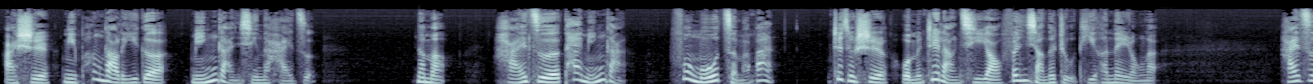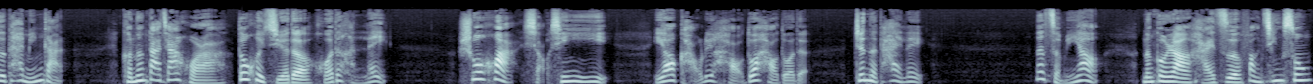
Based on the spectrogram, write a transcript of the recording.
而是你碰到了一个敏感型的孩子。那么，孩子太敏感，父母怎么办？这就是我们这两期要分享的主题和内容了。孩子太敏感，可能大家伙儿啊都会觉得活得很累。说话小心翼翼，也要考虑好多好多的，真的太累。那怎么样能够让孩子放轻松，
